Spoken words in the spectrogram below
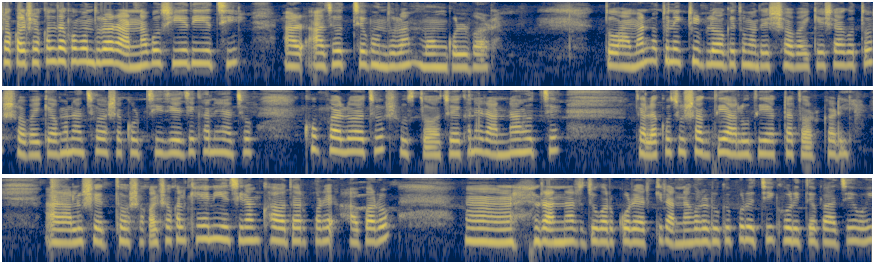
সকাল সকাল দেখো বন্ধুরা, রান্না বসিয়ে দিয়েছি। আর আজ হচ্ছে বন্ধুরা মঙ্গলবার। তো আমার নতুন একটি ব্লগে তোমাদের সবাইকে স্বাগত। সবাই কেমন আছো? আশা করছি যে যেখানে আছো, খুব ভালো আছো, সুস্থ আছো। এখানে রান্না হচ্ছে তেলা কচু শাক দিয়ে, আলু দিয়ে একটা তরকারি। আর আলু সেদ্ধ। সকাল সকাল খেয়ে নিয়েছিলাম। খাওয়া দাওয়ার পরে আবারও রান্নার জোগাড় করে আর কি রান্নাঘরে ঢুকে পড়েছি। ঘড়িতে বাজে ওই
